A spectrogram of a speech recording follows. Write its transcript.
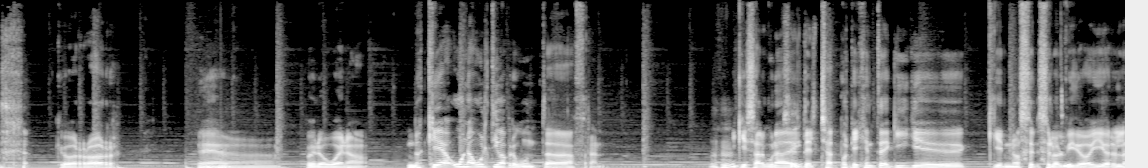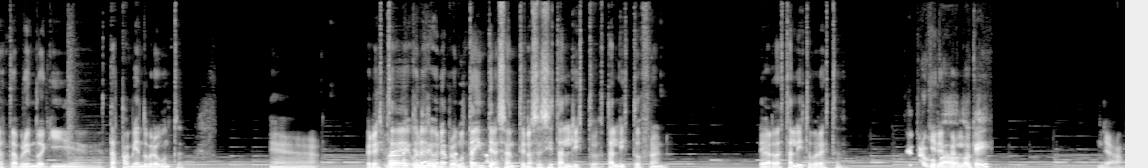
qué horror. Eh, pero bueno, nos queda una última pregunta, Fran. Y quizá alguna del chat, porque hay gente de aquí que, que no se, se, lo olvidó y ahora la está poniendo aquí, está spameando preguntas. pero esta es una, pregunta interesante, no sé si estás listo. ¿Estás listo, Fran? ¿De verdad estás listo para esto? Estoy preocupado, ok. Ya.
